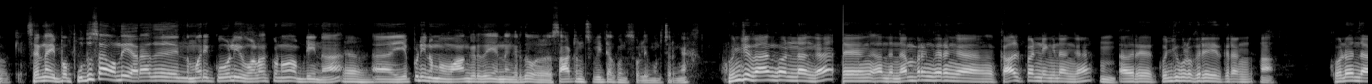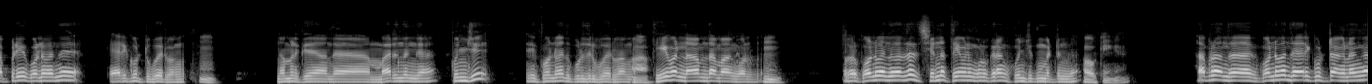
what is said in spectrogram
ஓகே. சரிண்ணா இப்போ புதுசாக வந்து யாராவது இந்த மாதிரி கோழி வளர்க்கணும் அப்படின்னா எப்படி நம்ம வாங்குறது என்னங்கிறது ஒரு ஷார்ட் அண்ட் ஸ்வீட்டாக கொஞ்சம் சொல்லி முடிச்சிருங்க. குஞ்சு வாங்கணுன்னாங்க அஹ் அந்த நம்பருங்கிறங்க கால் பண்ணிங்கன்னாங்க. அவர் குஞ்சு கொடுக்குறே இருக்கிறாங்க. கொண்டு வந்து அப்படியே கொண்டு வந்து இறக்கி விட்டு போயிடுவாங்க. ம். நம்மளுக்கு அந்த மருந்துங்க குஞ்சு இது கொண்டு வந்து கொடுத்துட்டு போயிடுவாங்க ஆ. தீவனம் நாம் தான் வாங்கணும். அப்புறம் கொண்டு வந்து வந்து சின்ன தீவனம் கொடுக்குறாங்க குஞ்சுக்கு மட்டுங்க ஓகேங்க. அப்புறம் அந்த கொண்டு வந்து இறக்கி விட்டாங்கன்னாங்க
